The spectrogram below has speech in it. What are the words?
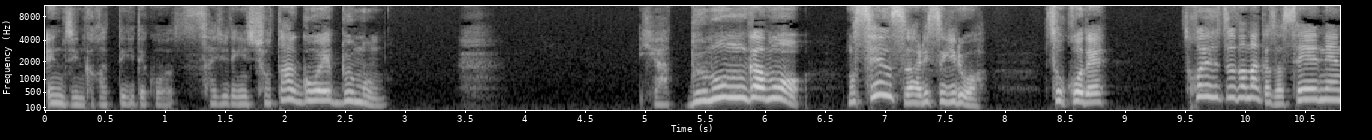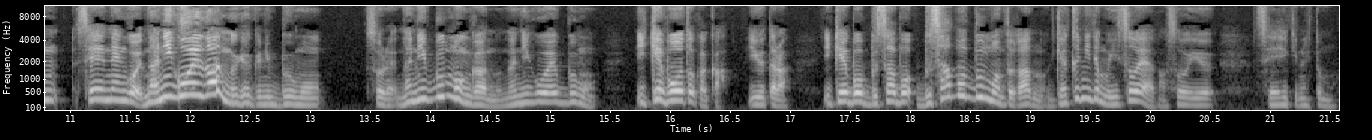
エンジンかかってきて、こう、最終的に初太声部門。いや、部門がもう、もうセンスありすぎるわ。そこで。そこで普通のなんかさ、青年、青年声。何声があんの逆に部門。それ。何部門があんの？何声部門？イケボーとかか。言うたら。イケボ、ブサボ、ブサボ部門とかあんの？逆にでもいそうやな。そういう性癖の人も。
